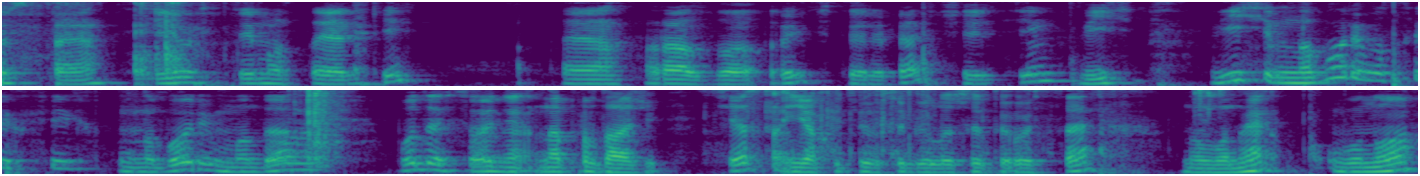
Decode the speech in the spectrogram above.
Ось це. Всі ось ці модельки. Е, Раз, два, три, чотири, п'ять, шість, сім, вісім. Вісім наборів оцих всіх наборів моделей буде сьогодні на продажі. Чесно, я хотів собі лишити ось це, але воно, воно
